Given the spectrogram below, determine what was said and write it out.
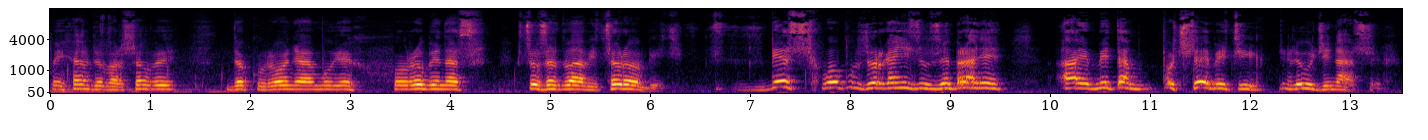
Pojechałem do Warszawy, do Kuronia, mówię, choroby nas chcą zadławić, co robić? Zbierz chłopów, zorganizuj zebranie, a my tam pocztemy ci ludzi naszych.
